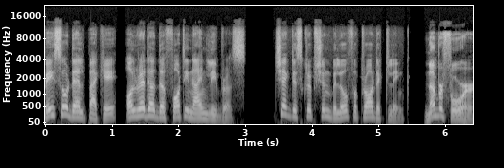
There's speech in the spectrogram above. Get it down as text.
Peso del Paque, already the 49 libras. Check description below for product link. Number 4.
